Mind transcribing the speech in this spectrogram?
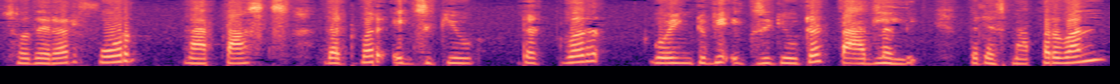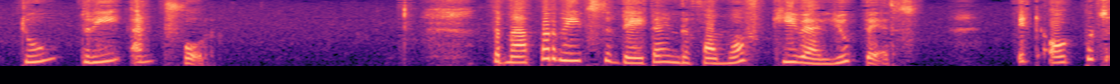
So there are four map tasks that were execute that were going to be executed parallelly. That is mapper 1, 2, 3 and 4. The mapper reads the data in the form of key value pairs. It outputs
